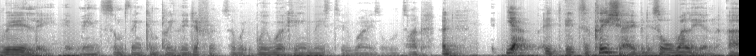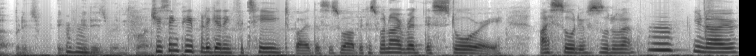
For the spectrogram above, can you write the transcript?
really it means something completely different. So we, are working in these two ways all the time. And yeah, it, it's a cliche, but it's Orwellian. Uh, but it's it, mm-hmm. it is really frightening. Do you think people are getting fatigued by this as well? Because when I read this story, I saw it was sort of like, hmm, you know,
